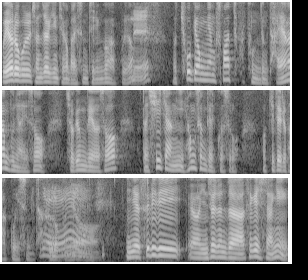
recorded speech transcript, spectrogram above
웨어러블 전자기기 제가 말씀드린 것 같고요. 네. 뭐 초경량 스마트 부품 등 다양한 분야에서 적용되어서 어떤 시장이 형성될 것으로 어, 기대를 받고 있습니다. 예. 그렇군요. 이게 3D 어, 인쇄전자 세계 시장이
